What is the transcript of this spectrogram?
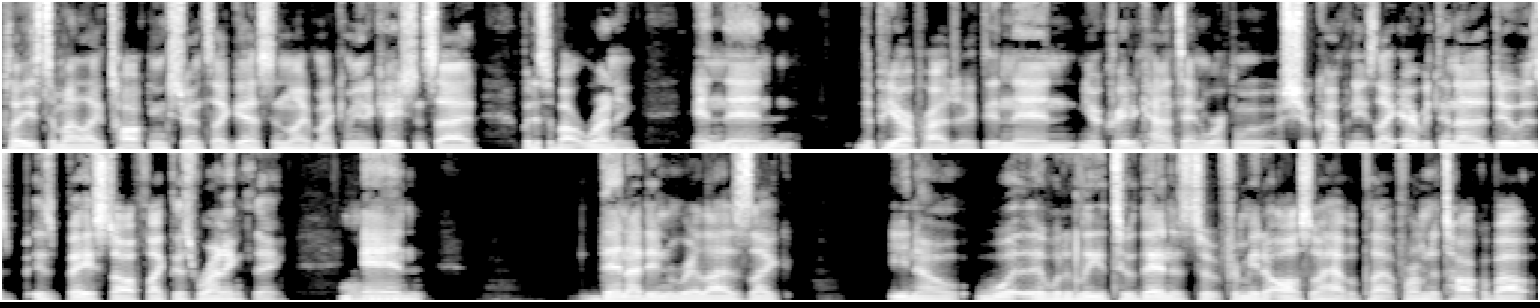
plays to my like talking strengths i guess and like my communication side but it's about running and then the PR project and then you know creating content and working with, with shoe companies like everything that I do is is based off like this running thing Mm-hmm. and then I didn't realize like you know what it would lead to then is to for me to also have a platform to talk about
